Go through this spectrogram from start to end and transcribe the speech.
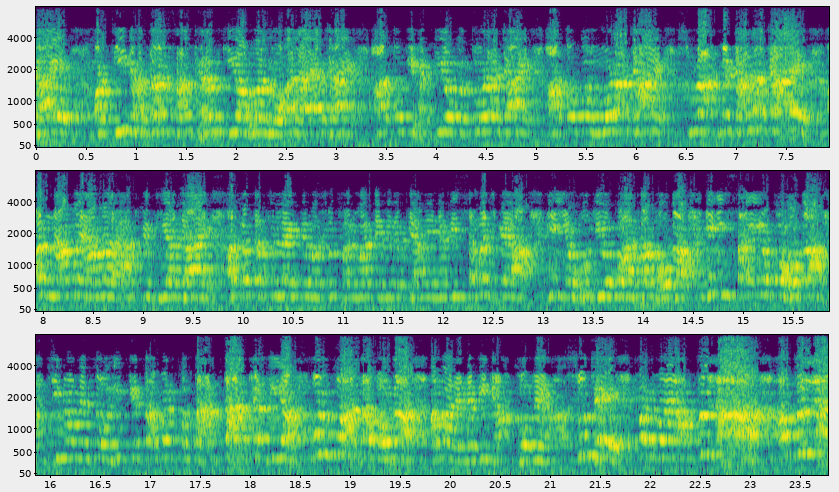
جائے اور تین ہزار سال گرم کیا ہوا لوہا لایا جائے۔ ہاتھوں کی ہڈیوں کو توڑا جائے، ہاتھوں کو موڑا جائے، سوراخ میں ڈالا جائے اور نام ہمارا ہاتھ میں دیا جائے۔ حضرت عبداللہ ابن مسعود فرماتے میرے پیارے نبی، سمجھ گیا، یہ یہودیوں کو عذاب ہوگا، یہ عیسائیوں کو ہوگا، جنہوں نے توحید کے دامن کو تار تار کر دیا، ان کو عذاب ہوگا۔ ہمارے نبی کی آنکھوں میں آنسو تھے۔ فرمایا، عبداللہ عبداللہ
